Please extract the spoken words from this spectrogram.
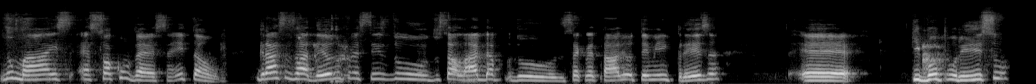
No mais, é só conversa. Então, graças a Deus, não preciso do, do salário da, do, do, secretário, eu tenho minha empresa. É, que bom por isso.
